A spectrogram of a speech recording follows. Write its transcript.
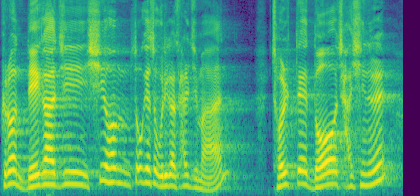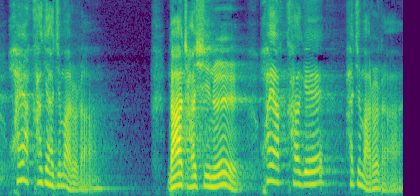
그런 네 가지 시험 속에서 우리가 살지만 절대 너 자신을 허약하게 하지 말아라. 나 자신을 허약하게 하지 말아라.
